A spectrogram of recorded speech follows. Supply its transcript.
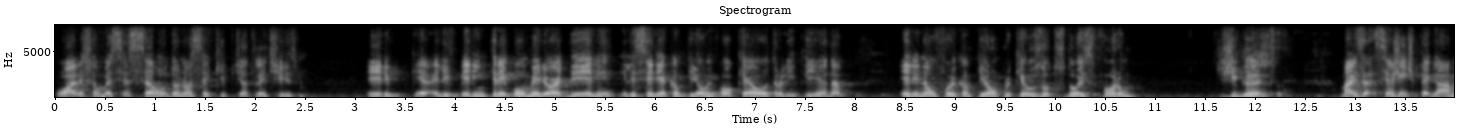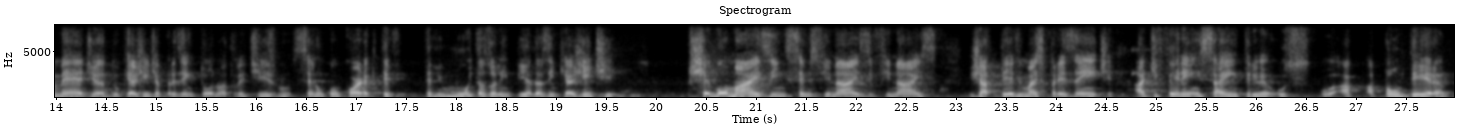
O Alisson é uma exceção da nossa equipe de atletismo. Ele, ele, ele entregou o melhor dele, ele seria campeão em qualquer outra Olimpíada, ele não foi campeão porque os outros dois foram gigantes. Isso. Mas eh, se a gente pegar a média do que a gente apresentou no atletismo, você não concorda que teve, teve muitas Olimpíadas em que a gente chegou mais em semifinais e finais, já teve mais presente. A diferença entre os, a, a ponteira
